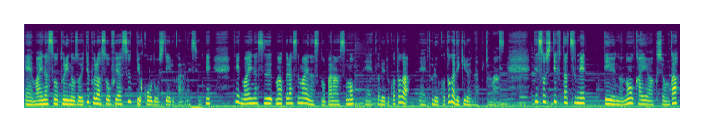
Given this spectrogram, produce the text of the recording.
えー、マイナスを取り除いてプラスを増やすっていう行動をしているからですよね。で、マイナス、まあ、プラスマイナスのバランスも、えー、取れることが、えー、取ることができるようになってきます。で、そして2つ目っていうのの開運アクションが、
